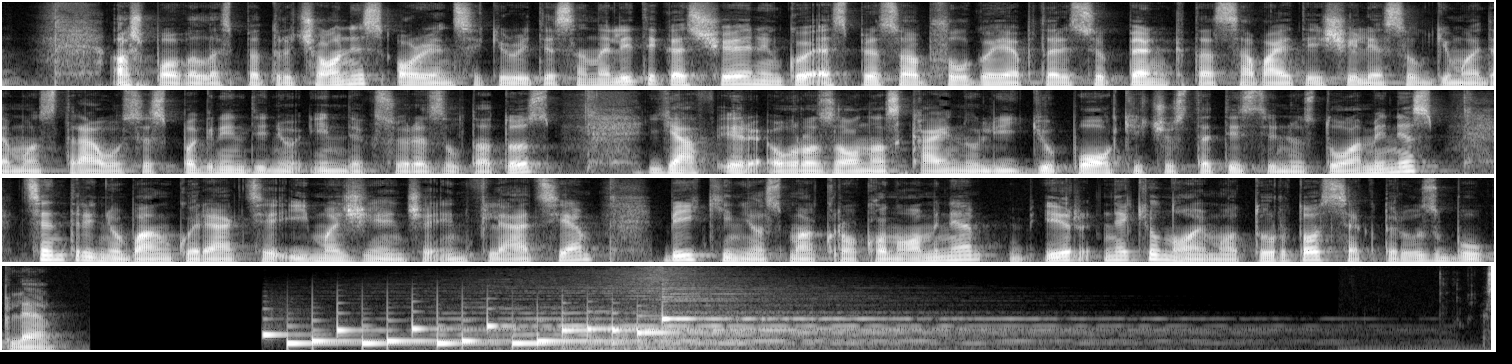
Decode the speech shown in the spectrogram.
Aš Povilas Petručionis, Orient Securities analitikas, šioje rinkų espreso apžvalgoje aptarsiu penktą savaitę išėlės augimą demonstravusius pagrindinių indeksų rezultatus, JAV ir Eurozonos kainų lygių pokyčių statistinius duomenis, centrinių bankų reakciją į mažėjančią infliaciją bei Kinijos makroekonominę ir nekilnojimo turto sektoriaus būklę.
